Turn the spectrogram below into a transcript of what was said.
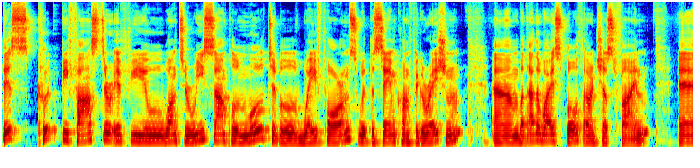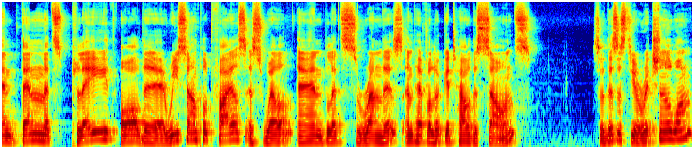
this could be faster if you want to resample multiple waveforms with the same configuration, um, but otherwise both are just fine. And then let's play all the resampled files as well. And let's run this and have a look at how this sounds. So this is the original one.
